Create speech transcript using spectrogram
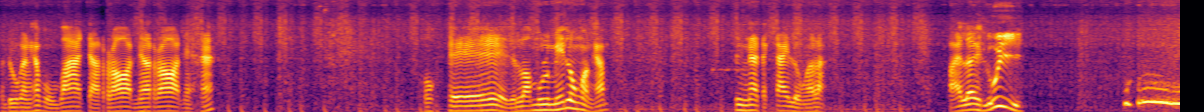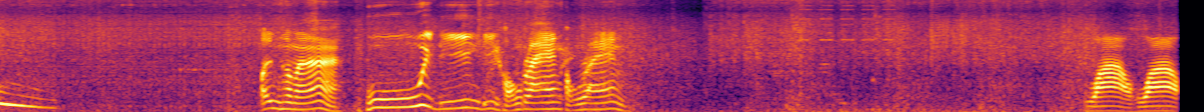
มาดูกันครับผมว่าจะรอดเนี่ยรอดเนี่ยฮะโอเค เดี๋ยวรอมูลเมตรลงก่อนครับ ซึ่งน่าจะใกล้ลงแล้วล่ะ ไปเลยลุยปึ้งเข้ามาหูยดีดีของแรงของแรง ว้าวว้าว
